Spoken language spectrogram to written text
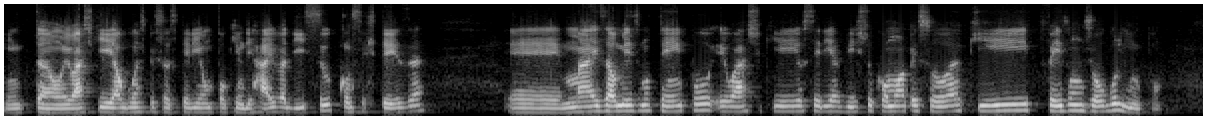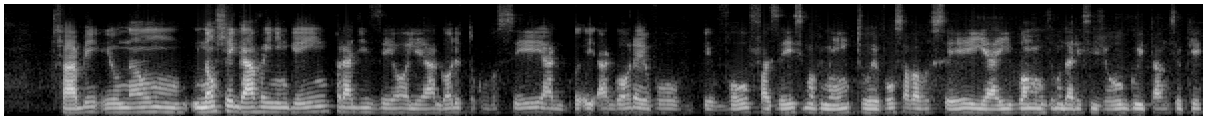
Então, eu acho que algumas pessoas teriam um pouquinho de raiva disso, com certeza. É, mas, ao mesmo tempo, eu acho que eu seria visto como uma pessoa que fez um jogo limpo, sabe? Eu não, não chegava em ninguém para dizer, olha, agora eu tô com você, agora eu vou, eu vou fazer esse movimento, eu vou salvar você, e aí vamos mudar esse jogo e tal, não sei o quê.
